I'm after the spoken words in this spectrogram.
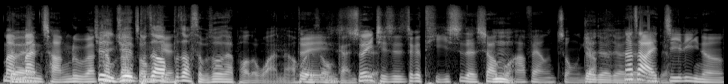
漫漫长路啊，就你觉得不知道不知道什么时候才跑得完啊，会有这种感觉。所以其实这个提示的效果它非常重要。那再来激励呢？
